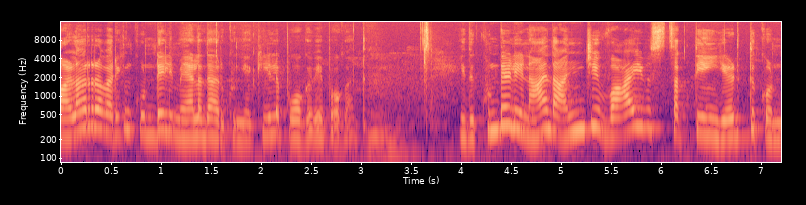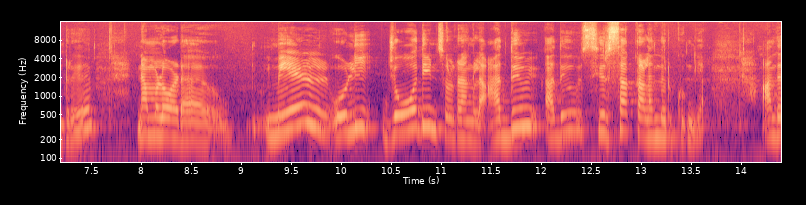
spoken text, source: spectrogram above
வளர்ற வரைக்கும் குண்டலி மேலே தான் இருக்குங்க. கீழே போகவே போகாது. இது குண்டலினா இந்த அஞ்சு வாயு சக்தியை எடுத்துக்கொண்டு நம்மளோட மேல் ஒளி ஜோதின்னு சொல்கிறாங்களே அது அது சிறுசாக கலந்துருக்குங்க. அந்த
